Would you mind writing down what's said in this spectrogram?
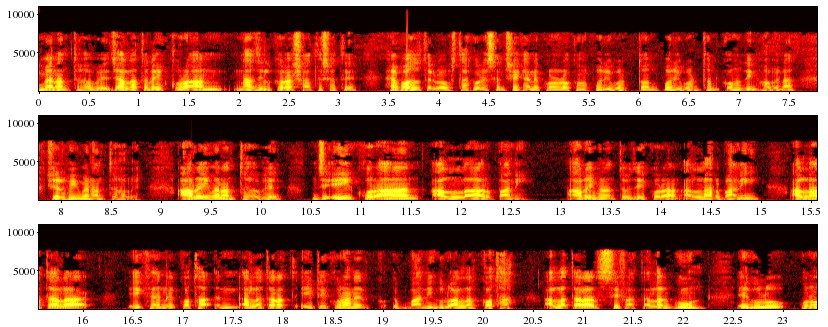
ইমান আনতে হবে যে আল্লাহ তালা এই কোরআন নাজিল করার সাথে সাথে হেফাজতের ব্যবস্থা করেছেন, সেখানে কোন রকমের পরিবর্তন পরিবর্তন কোনোদিন হবে না সেরকম ইমান আনতে হবে। আরও ইমান আনতে হবে যে এই কোরআন আল্লাহর বাণী আরও ইমান আনতে হবে যে কোরআন আল্লাহর বাণী, আল্লাহ তালা এখানে কথা, আল্লাহ তালা এইটা কোরআনের বাণীগুলো আল্লাহর কথা, আল্লাহ তালার সিফাত, আল্লাহর গুণ, এগুলো কোনো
